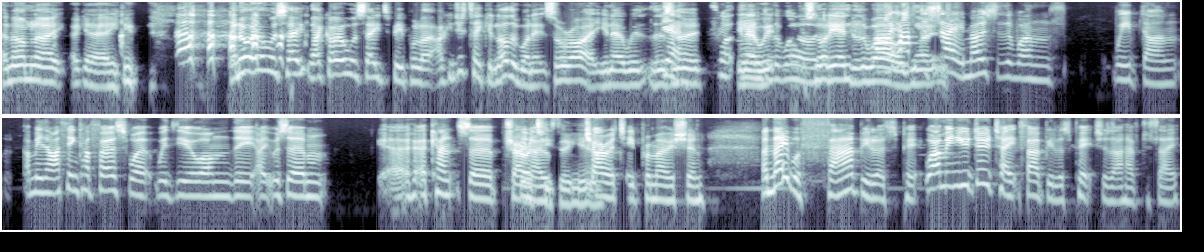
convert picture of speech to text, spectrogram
And I'm like, okay. I know I always say, like I always say to people, like I can just take another one. It's all right. You know, with there's Yeah, no, it's not the you know, end of the world it's not the end of the Well, world. I have no. to say, most of the ones we've done. I mean, I think I first worked with you on the. It was um a, a cancer you Charity know, thing, yeah. charity promotion, and they were fabulous. Pic- well, I mean, you do take fabulous pictures, I have to say.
